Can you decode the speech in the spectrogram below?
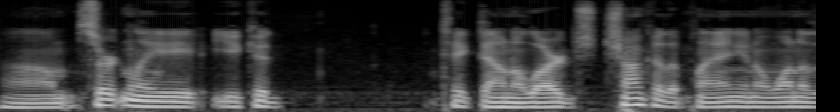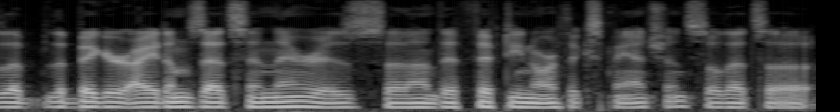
Um, certainly, you could take down a large chunk of the plan. You know, one of the, the bigger items that's in there is uh, the 50 North expansion. So that's a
